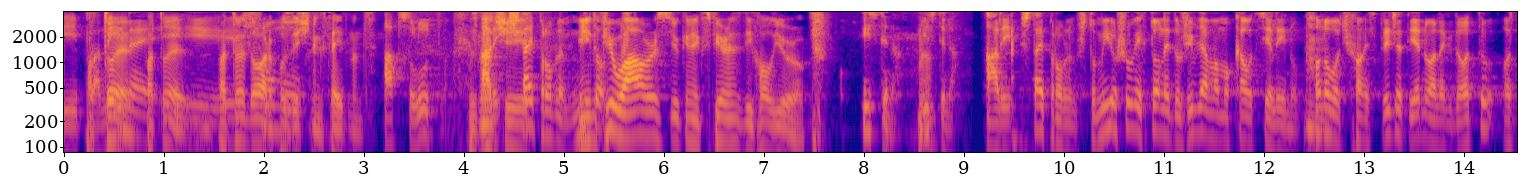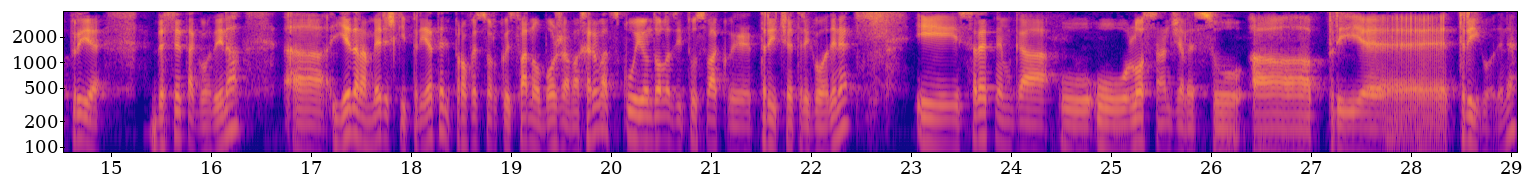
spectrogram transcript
i Pa to planine je, pa to je, i, pa to je dobar positioning statement. Apsolutno. Znači, Ali šta je problem? Mi in to- few hours you can experience the whole Europe. Istina, istina. Ali šta je problem? Što mi još uvijek to ne doživljavamo kao cjelinu. Ponovo ću vam ispričati jednu anegdotu od prije deseta godina. Uh, jedan američki prijatelj, profesor koji stvarno obožava Hrvatsku i on dolazi tu svake 3-4 godine i sretnem ga u, u Los Angelesu uh, prije tri godine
